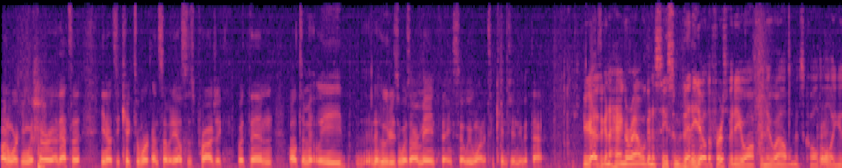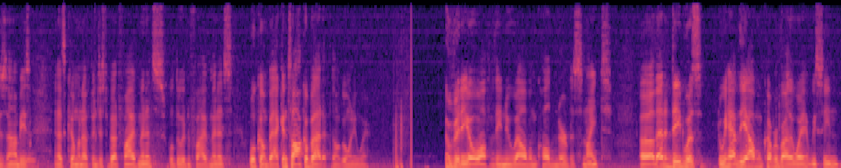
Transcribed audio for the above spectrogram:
fun working with her. That's a, you know, it's a kick to work on somebody else's project, but then ultimately the Hooters was our main thing, so we wanted to continue with that. You guys are going to hang around. We're going to see some video, the first video off the new album. It's called All You Zombies, and that's coming up in just about five minutes. We'll do it in five minutes. We'll come back and talk about it. Don't go anywhere. New video off of the new album called Nervous Night. Uh, that indeed was, do we have the album cover, by the way? Have we seen,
